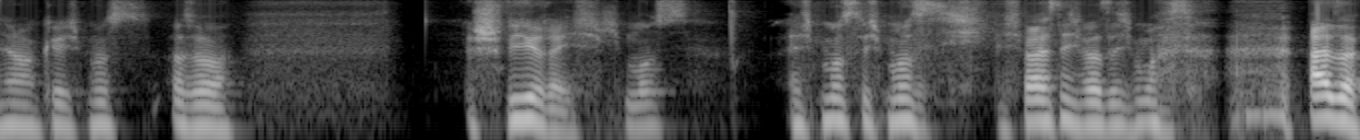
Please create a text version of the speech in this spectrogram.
Ja, okay, ich muss, also schwierig. ich muss. Ich muss, ich muss, ich weiß nicht, was ich muss. Also,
